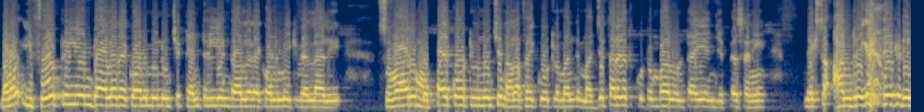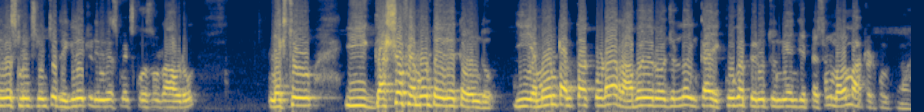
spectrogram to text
మనం ఈ ఫోర్ ట్రిలియన్ డాలర్ ఎకానమీ నుంచి టెన్ ట్రిలియన్ డాలర్ ఎకానమీకి వెళ్ళాలి సుమారు ముప్పై కోట్ల నుంచి నలభై కోట్ల మంది మధ్యతరగతి కుటుంబాలు ఉంటాయి అని చెప్పేసి అని నెక్స్ట్ అన్రెగ్యులేటెడ్ ఇన్వెస్ట్మెంట్స్ నుంచి రెగ్యులేటెడ్ ఇన్వెస్ట్మెంట్స్ కోసం రావడం. నెక్స్ట్ ఈ గష్ ఆఫ్ అమౌంట్ ఏదైతే ఉందో ఈ అమౌంట్ అంతా కూడా రాబోయే రోజుల్లో ఇంకా ఎక్కువగా పెరుగుతుంది అని చెప్పేసి అని మనం మాట్లాడుకుంటున్నాం.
